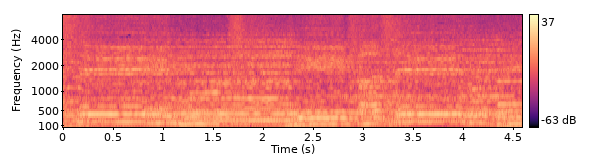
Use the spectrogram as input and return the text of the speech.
cansemos de fazer o bem.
